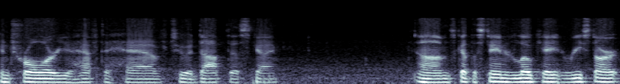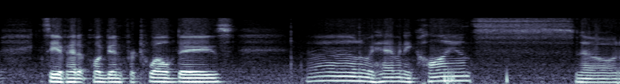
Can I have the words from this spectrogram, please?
controller you have to have to adopt this guy. Um, it's got the standard locate and restart. You can see I've had it plugged in for 12 days. Uh, do we have any clients? No,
